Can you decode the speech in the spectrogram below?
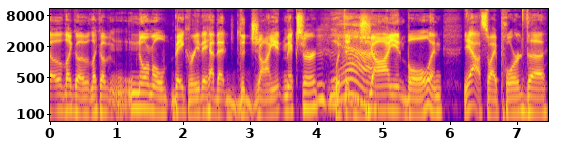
uh, like a like a normal bakery. They had that the giant mixer with Yeah. the giant bowl, and yeah. So I poured the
